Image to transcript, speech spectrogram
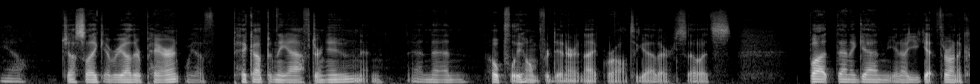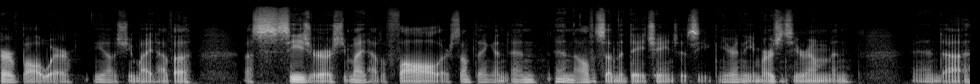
you know just like every other parent, we have pickup in the afternoon, and and then hopefully home for dinner at night. We're all together, so it's. But then again, you know, you get thrown a curveball where you know she might have a a seizure or she might have a fall or something, and, and, and all of a sudden the day changes. You, you're in the emergency room, and and uh,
